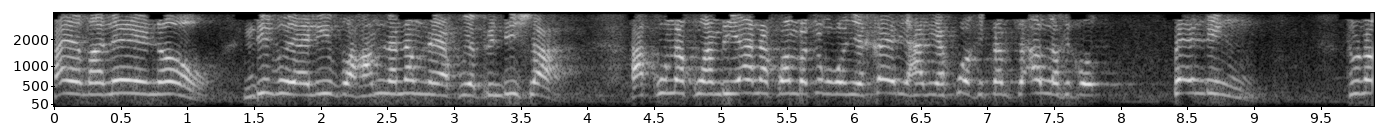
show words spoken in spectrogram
Haya maneno ndivyo yalivyo hamna namna ya kuyapindisha. Hakuna kuambiana kwamba tuko kwenye khairi hali ya kuwa kitabu cha Allah kiko pending. Tuna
